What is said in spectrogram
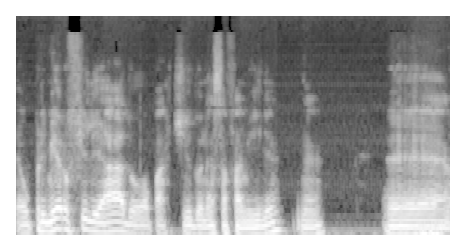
é o primeiro filiado ao partido nessa família, né? É,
